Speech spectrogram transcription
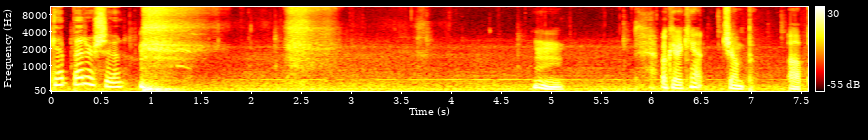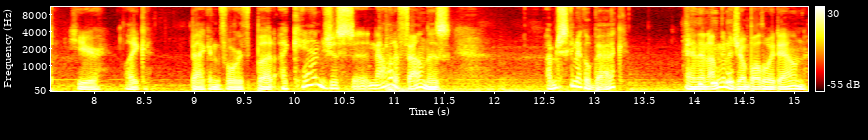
Get better soon. Hmm. Okay, I can't jump up here, like back and forth, but I can just, now that I've found this, I'm just gonna go back, and then I'm gonna jump all the way down,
